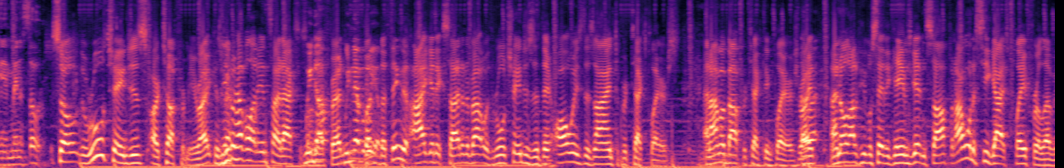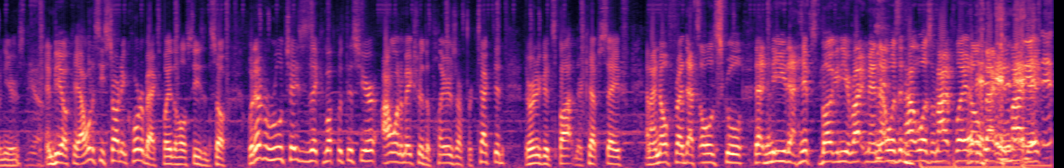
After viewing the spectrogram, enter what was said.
in Minnesota? So the rule changes are tough for me, right? Because we don't have a lot of inside access We on don't. that, Fred. We never but will. the thing that I get excited about with rule changes is that they're always designed to protect players. And I'm about protecting players, right? Alright. I know a lot of people say the game's getting soft, but I want to see guys play for 11 years Yeah. and be okay. I want to see starting quarterbacks play the whole season. So whatever rule changes they come up with this year, I want to make sure the players are protected, they're in a good spot, and they're kept safe. And I know, Fred, that's old school. That knee, that hip's bugging you, right, man? That wasn't how it was when I played oh, back in my day.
